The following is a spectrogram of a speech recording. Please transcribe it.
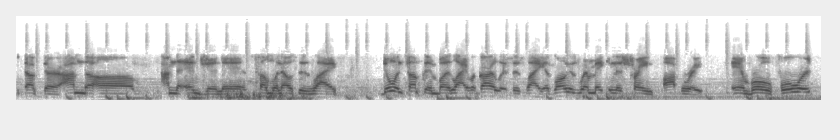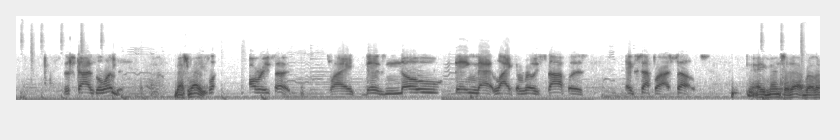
conductor i'm the um i'm the engine and someone else is like doing something. But like regardless it's like as long as we're making this train operate and roll forward the sky's the limit. That's right. Like already said like there's no thing that like can really stop us except for ourselves Amen to that, brother.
